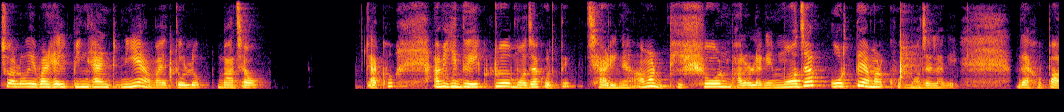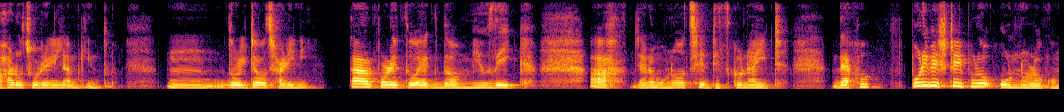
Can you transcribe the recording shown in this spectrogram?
চলো এবার হেল্পিং হ্যান্ড নিয়ে আমায় তোলো, বাঁচাও। দেখো, আমি কিন্তু একটুও মজা করতে ছাড়ি না। আমার ভীষণ ভালো লাগে। মজা করতে আমার খুব মজা লাগে। দেখো, পাহাড়ও চড়ে নিলাম কিন্তু। দড়িটাও ছাড়িনি। তারপরে তো একদম মিউজিক আহ, যেন মনে হচ্ছে ডিস্কো নাইট দেখো, পরিবেশটাই পুরো অন্যরকম।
